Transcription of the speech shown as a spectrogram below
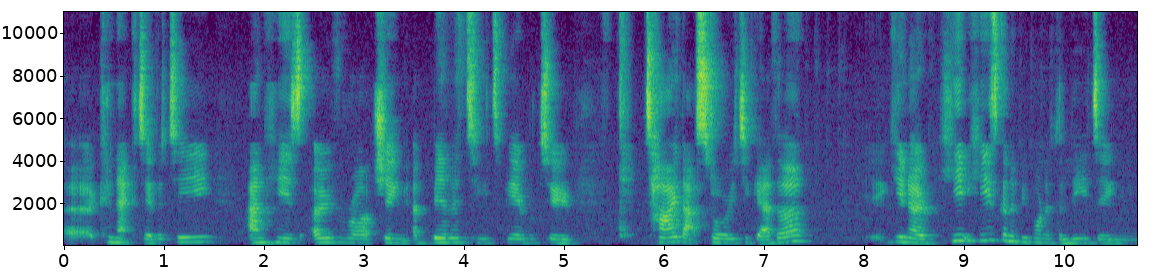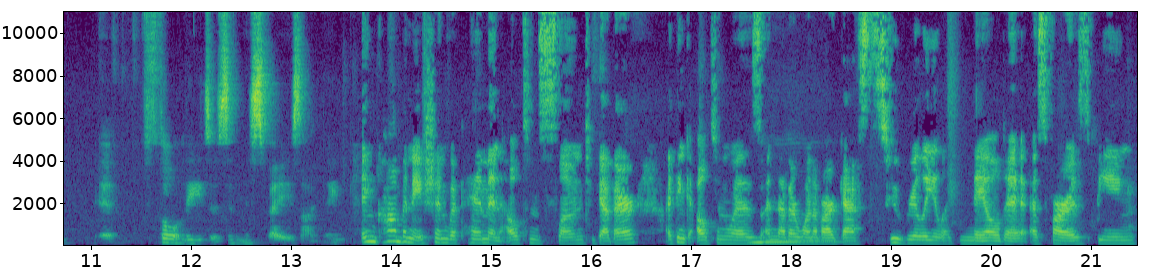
uh, connectivity and his overarching ability to be able to tie that story together, you know, he, he's going to be one of the leading uh, thought leaders in this space, I think. in combination with him and Elton Sloan together, I think Elton was another one of our guests who really like nailed it as far as being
